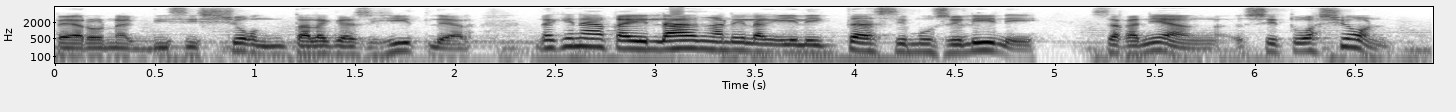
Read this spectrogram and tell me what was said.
Pero nagdesisyon talaga si Hitler na kinakailangan nilang iligtas si Mussolini sa kanyang sitwasyon.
